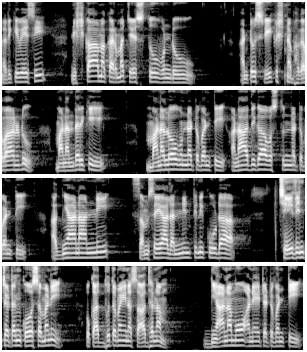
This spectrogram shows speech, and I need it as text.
నరికివేసి నిష్కామకర్మ చేస్తూ ఉండు. అంటూ శ్రీకృష్ణ భగవానుడు మనందరికీ మనలో ఉన్నటువంటి అనాదిగా వస్తున్నటువంటి అజ్ఞానాన్ని సంశయాలన్నింటినీ కూడా ఛేదించటం కోసమని ఒక అద్భుతమైన సాధనం జ్ఞానము అనేటటువంటి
